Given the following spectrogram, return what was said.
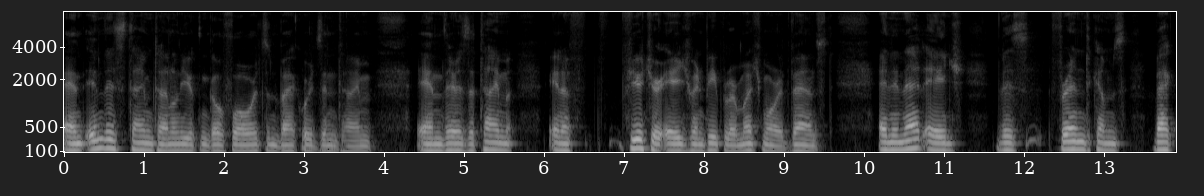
And in this time tunnel, you can go forwards and backwards in time. And there's a time in a future age when people are much more advanced. And in that age, this friend comes back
